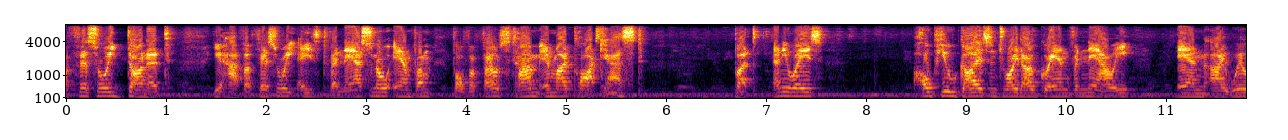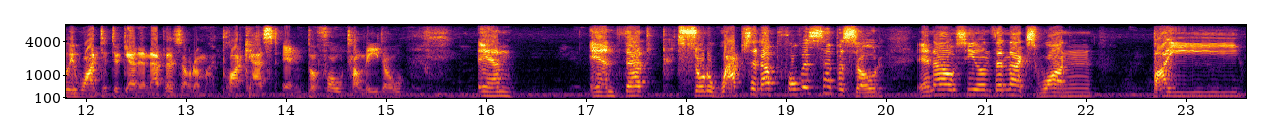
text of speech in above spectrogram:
officially done it. You have officially aced the national anthem for the first time in my podcast. But, anyways, hope you guys enjoyed our grand finale, and I really wanted to get an episode of my podcast in before Toledo. And, and that sort of wraps it up for this episode, and I'll see you in the next one. Bye!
